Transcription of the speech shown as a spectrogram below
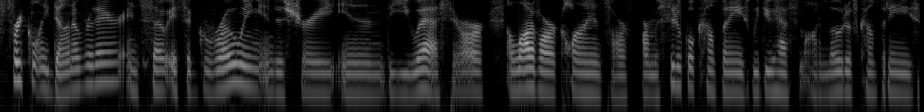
frequently done over there. And so it's a growing industry in the US. There are a lot of our clients are pharmaceutical companies. We do have some automotive companies.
